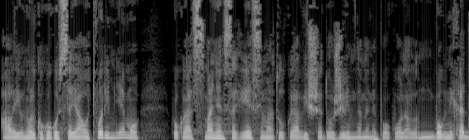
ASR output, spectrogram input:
ali onoliko koliko se ja otvorim njemu, koliko ja smanjem sa grijesima, toliko ja više doživim da mene Bog voli. Ali Bog nikad,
